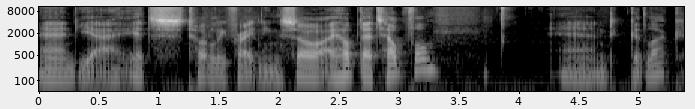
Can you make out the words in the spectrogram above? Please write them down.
And yeah, it's totally frightening. So I hope that's helpful and good luck.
